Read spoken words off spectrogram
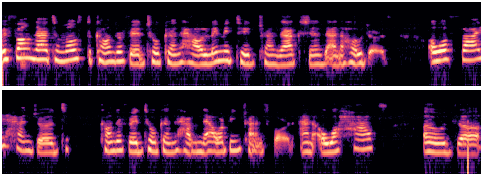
We found that most counterfeit tokens have limited transactions and holders. Over 500 counterfeit tokens have never been transferred, and over half of the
